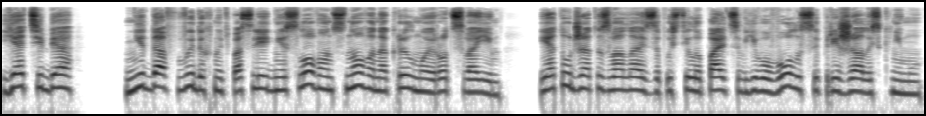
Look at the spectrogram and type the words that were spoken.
«Я тебя...» Не дав выдохнуть последнее слово, он снова накрыл мой рот своим. Я тут же отозвалась, запустила пальцы в его волосы, прижалась к нему.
